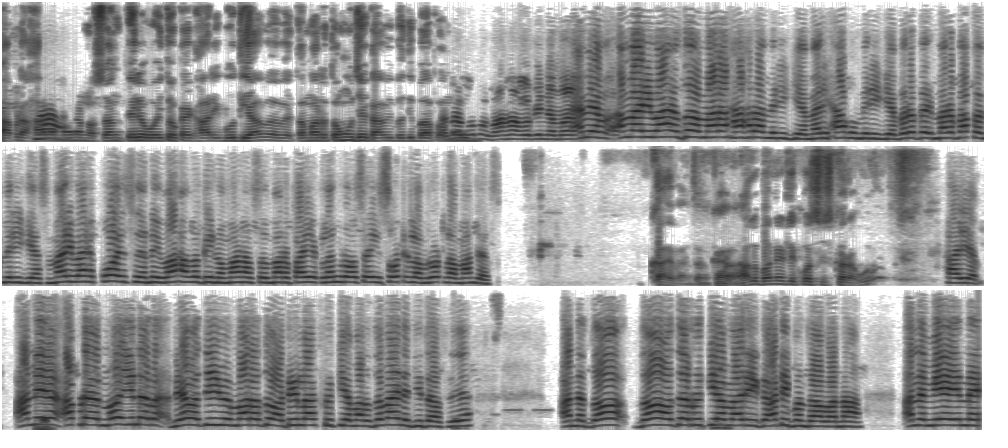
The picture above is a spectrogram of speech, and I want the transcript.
આપડા હારા માણસનો સંગ કર્યો હોય તો કંઈક સારી બુદ્ધિ આવે. હવે તમારે તો શું છે કે આવી બધી બાપા અમે બાપા વાહા વગરના માણસ. અમે અમારી વાહે જો મારા હાહરા મરી ગયા મારી હાહુ મરી ગયા બરોબર? મારા બાપા મરી ગયા છે. મારી વાહે કોઈ છે નહીં. વાહા વગરનો માણસ છે. મારો ભાઈ એક લંગડો છે એ સોટેલા રોટલા માંગે છે. કાંઈ વાંધો નહીં. કાંઈ હાલો બને એટલી કોશિશ કરાવું હો. હા એમ. અને આપણે નો એને રેવા દેવી મારા જો અઢી લાખ રૂપિયા મારા જમાઈને દીધા છે. અને દસ હજાર રૂપિયા મારી ગાડી બંધાવવાના અને મેં એને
